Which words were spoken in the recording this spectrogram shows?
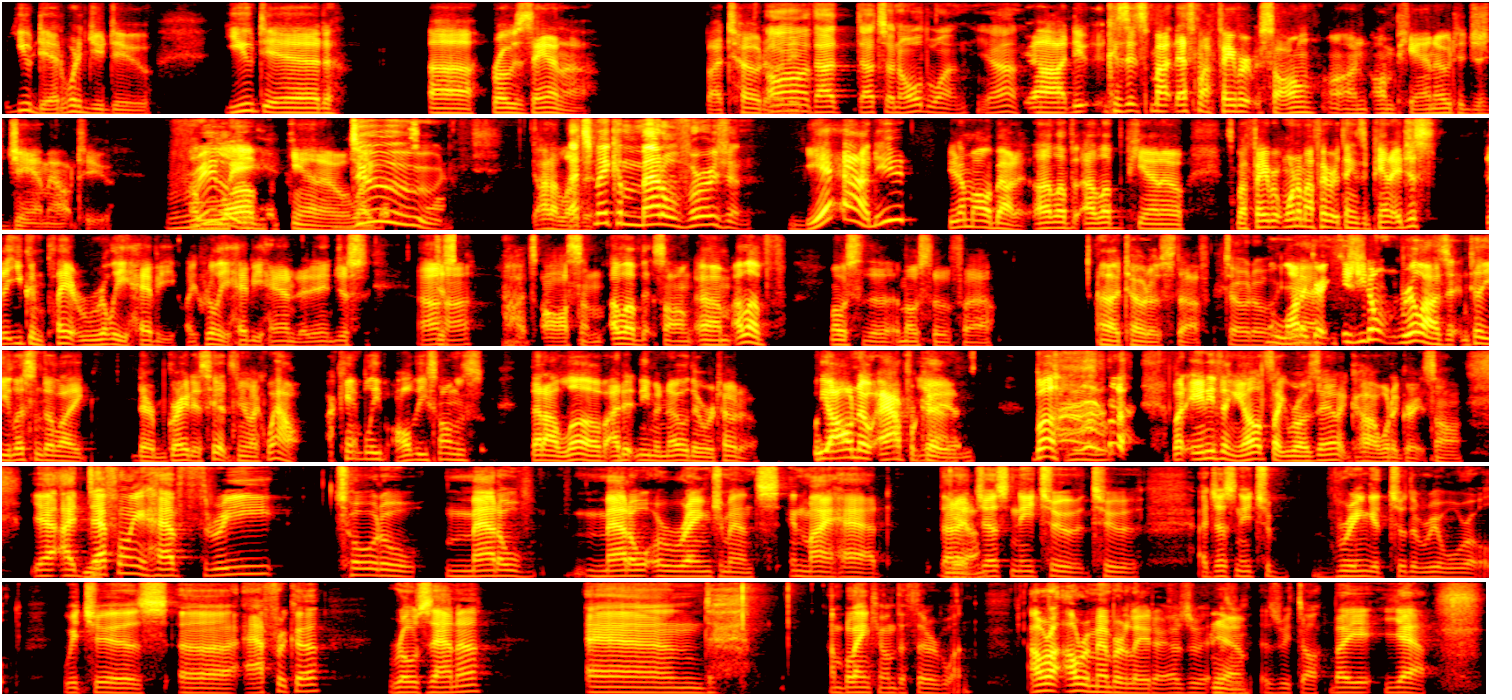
you did. What did you do? You did uh Rosanna by Toto. Oh, dude. that that's an old one. Yeah. Yeah, dude, because it's my that's my favorite song on on piano to just jam out to. Really? I love the piano, dude. Like God, I love Let's it. make a metal version. Yeah, dude. Dude, I'm all about it. I love I love the piano. It's my favorite. One of my favorite things. The piano. It just that you can play it really heavy, like really heavy handed, and it just uh-huh. just oh, it's awesome. I love that song. Um, I love most of the most of uh, uh Toto stuff. Toto. A lot yeah. of great because you don't realize it until you listen to like their greatest hits, and you're like, wow, I can't believe all these songs that I love. I didn't even know they were Toto. We all know Africa yeah. is, but mm-hmm. but anything else like Rosanna, God, what a great song. Yeah, I definitely have three Toto metal metal arrangements in my head that yeah. I just need to to I just need to bring it to the real world, which is uh, Africa, Rosanna, and I'm blanking on the third one. I'll I'll remember later as we yeah. as, as we talk. But yeah,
